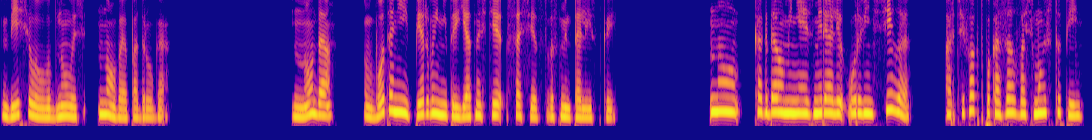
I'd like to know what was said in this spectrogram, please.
Весело улыбнулась новая подруга. Ну да, вот они и первые неприятности соседства с менталисткой. Но когда у меня измеряли уровень силы, артефакт показал восьмую ступень.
